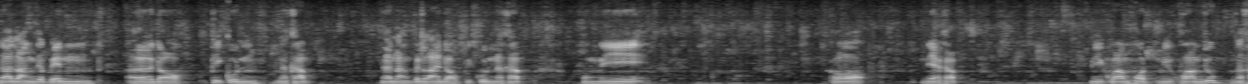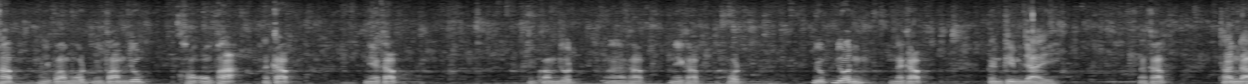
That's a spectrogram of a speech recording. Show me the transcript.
ด้านหลังจะเป็นออดอกพิกุลนะครับ ด้านหลังเป็นลายดอกพิกุลนะครับ องค์นี้ ก็เนี่ยครับ มีความหดมีความยุบนะครับ มีความหดมีความยุบขององค์พระนะครับ เนี่ยครับ มีความหยดนะครับนี่ครับหดยุบย่นนะครับ เป็นพิมพ์ใหญ่นะครับ ท่านใด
